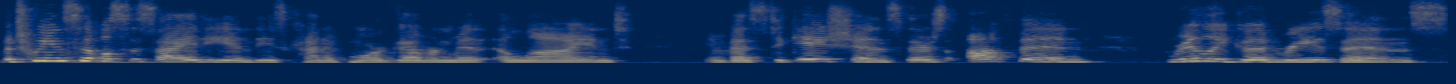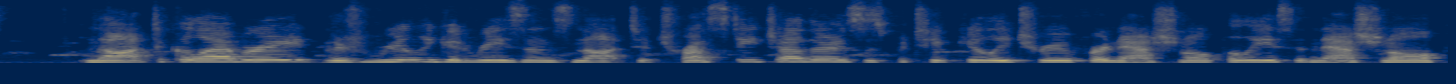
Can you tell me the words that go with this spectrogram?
between civil society and these kind of more government aligned investigations, there's often really good reasons not to collaborate. There's really good reasons not to trust each other. This is particularly true for national police and national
